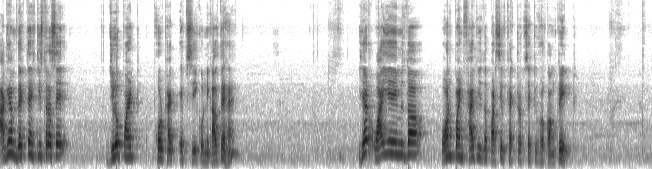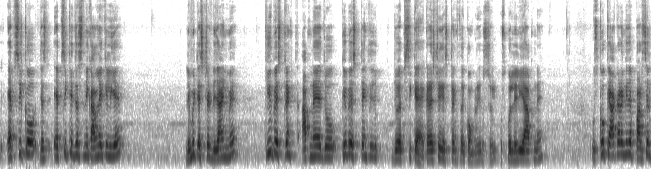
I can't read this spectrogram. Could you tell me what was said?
आगे हम देखते हैं किस तरह से zero point four five F C को निकालते हैं। Here Y M is the one point five is the partial factor of safety for concrete F C को जैसे एफ़ सी के जैसे निकालने के लिए लिमिट स्टेट डिज़ाइन में क्यूब स्ट्रेंथ आपने जो क्यूब स्ट्रेंथ जो जो एफ़ सी का है करेस्टिक स्ट्रेंथ कॉन्क्रीट उसको ले लिया आपने। उसको क्या करेंगे, जब पार्शियल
